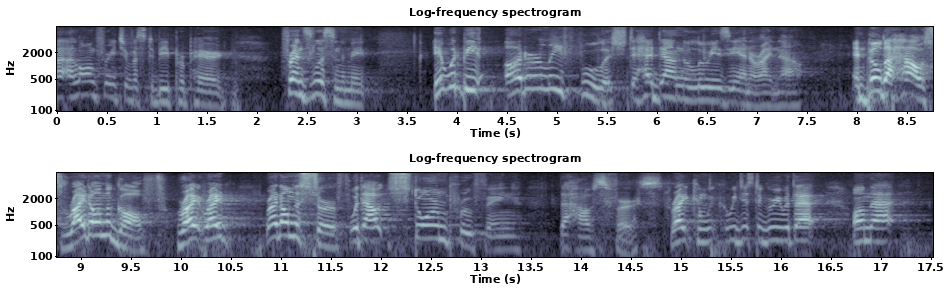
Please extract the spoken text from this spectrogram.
I, long for each of us to be prepared. Friends, listen to me. It would be utterly foolish to head down to Louisiana right now and build a house right on the Gulf, right, right, right on the surf, without storm-proofing the house first, right? Can we, can we just agree with that on that?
